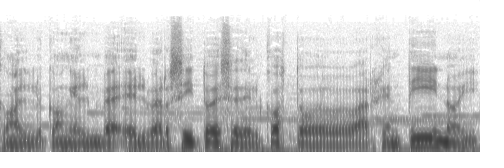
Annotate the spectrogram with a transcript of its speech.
con, el, con el versito ese del costo argentino. y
